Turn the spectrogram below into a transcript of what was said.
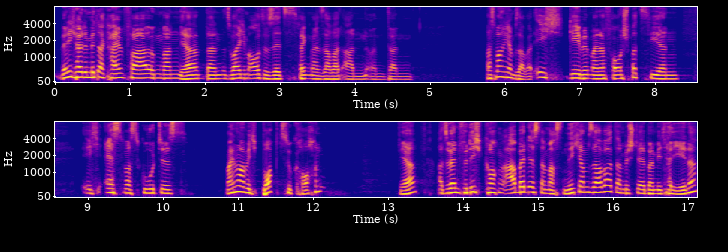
wenn ich heute Mittag heimfahre, irgendwann, ja, dann, sobald ich im Auto sitze, fängt mein Sabbat an und dann, was mache ich am Sabbat? Ich gehe mit meiner Frau spazieren, ich esse was Gutes. Manchmal habe ich Bock zu kochen. Ja, also wenn für dich Kochen Arbeit ist, dann machst du nicht am Sabbat, dann bestell beim Italiener.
